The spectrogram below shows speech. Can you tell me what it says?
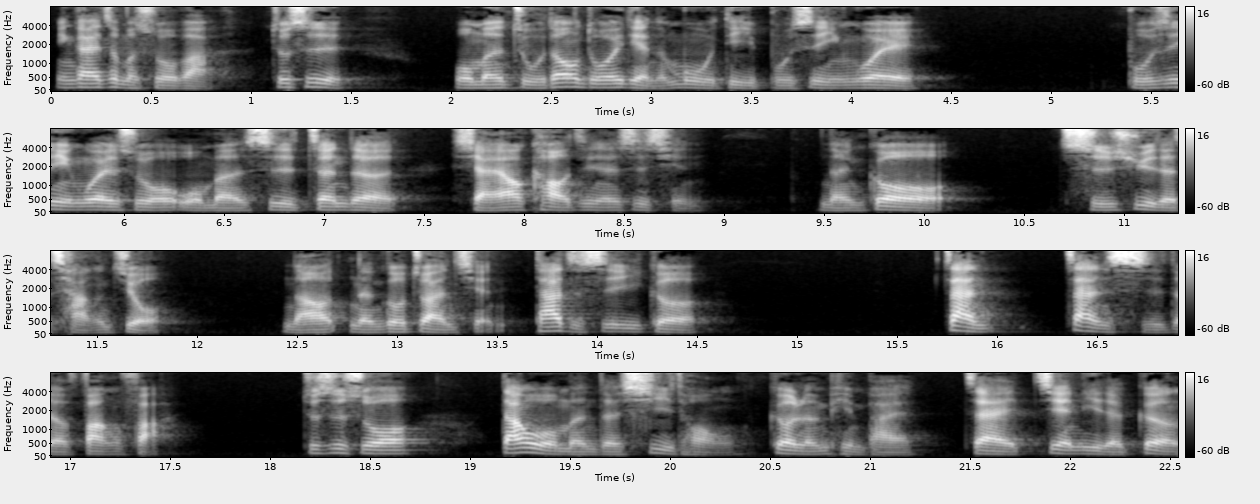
应该这么说吧，就是我们主动多一点的目的，不是因为，不是因为说我们是真的想要靠这件事情能够持续的长久，然后能够赚钱，它只是一个暂暂时的方法，就是说。当我们的系统个人品牌在建立的更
